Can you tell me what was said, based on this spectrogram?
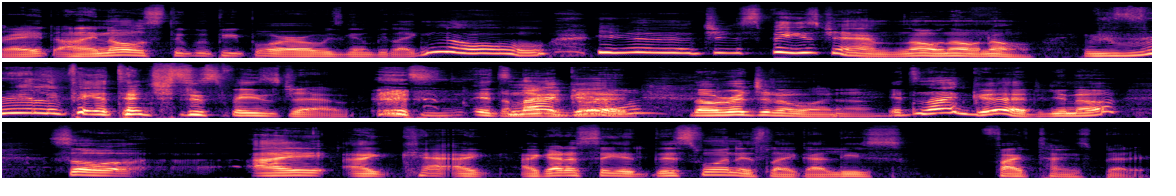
right? I know stupid people are always gonna be like, no, yeah, just Space Jam. No, no, no. If you really pay attention to Space Jam, it's, it's not good. one? The original one, Yeah. it's not good. You know. So, I I can't I, I gotta say. This one is like at least five times better.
